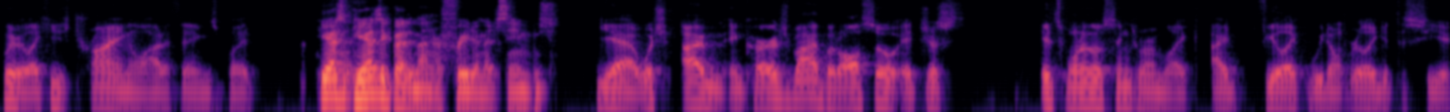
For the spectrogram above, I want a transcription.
clear, like he's trying a lot of things, but he has he has a good amount of freedom. It seems. Yeah, which I'm encouraged by, but also it just it's one of those things where I'm like, I feel like we don't really get to see a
